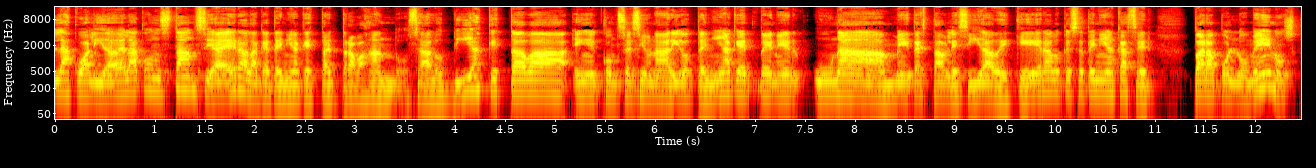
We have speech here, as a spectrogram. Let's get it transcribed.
la cualidad de la constancia era la que tenía que estar trabajando. O sea, los días que estaba en el concesionario tenía que tener una meta establecida de qué era lo que se tenía que hacer para por lo menos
